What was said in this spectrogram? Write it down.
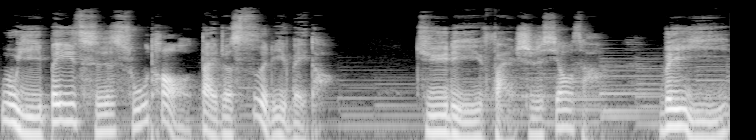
勿以卑辞俗套带着势利味道，居里反失潇洒，威仪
